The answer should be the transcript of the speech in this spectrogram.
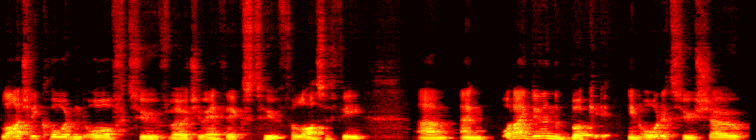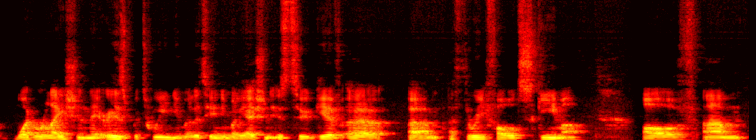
largely cordoned off to virtue ethics, to philosophy. Um, and what I do in the book, in order to show what relation there is between humility and humiliation, is to give a, um, a threefold schema of um,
